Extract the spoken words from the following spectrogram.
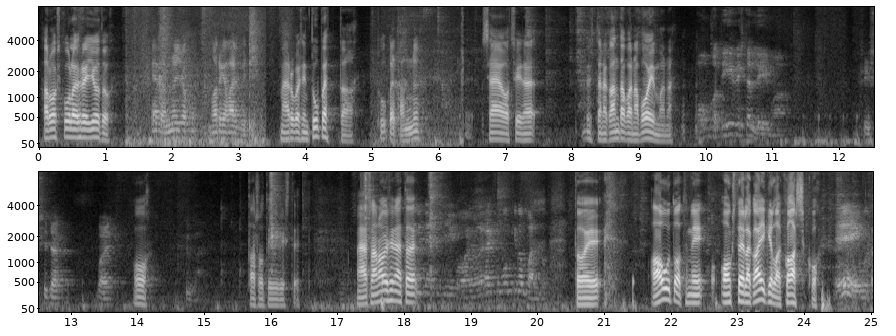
Haluatko kuulla yhden jutun? Kerro nyt joku norjalaisvideo. Mä rupesin tupettaa. Tupetan nyt. Sä oot siinä yhtenä kantavana voimana. Onko tiivisten liimaa? Siis sitä vai? Oh. Taso tiivistetty. Mä sanoisin, että toi autot, niin onks teillä kaikilla kasko? Ei, mutta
